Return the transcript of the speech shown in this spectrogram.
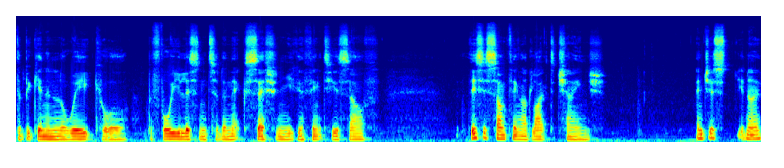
the beginning of the week or before you listen to the next session, you can think to yourself, this is something I'd like to change. And just, you know,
